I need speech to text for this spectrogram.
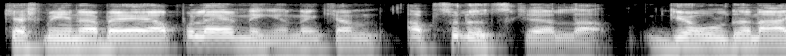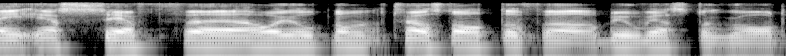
Kashmina BR på ledningen den kan absolut skrälla. Goldeneye SF eh, har gjort några, två starter för Bo Westergård.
